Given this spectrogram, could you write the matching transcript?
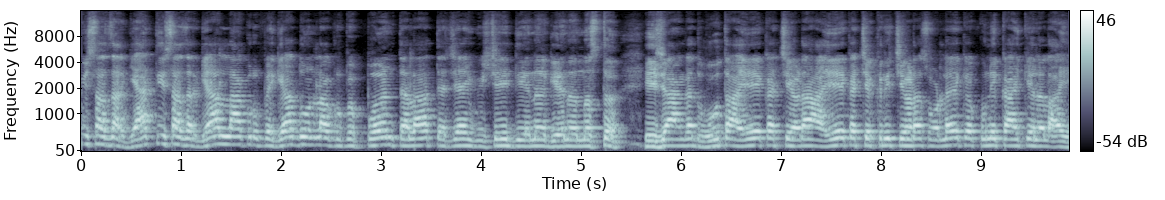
वीस हजार घ्या तीस हजार घ्या लाख रुपये घ्या दोन लाख रुपये पण त्याला त्याच्याविषयी देणं घेणं नसतं. हे ज्या अंगात भूत आहे का चेडा आहे का चक्री चेडा सोडलाय का कुणी काय केलेलं आहे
